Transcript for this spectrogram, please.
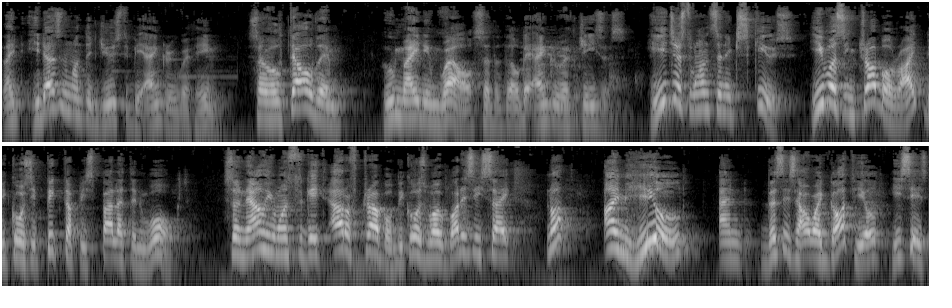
Like, he doesn't want the Jews to be angry with him. So he'll tell them who made him well so that they'll be angry with Jesus. He just wants an excuse. He was in trouble, right? Because he picked up his pallet and walked. So now he wants to get out of trouble because well, what does he say? Not, I'm healed and this is how I got healed. He says,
